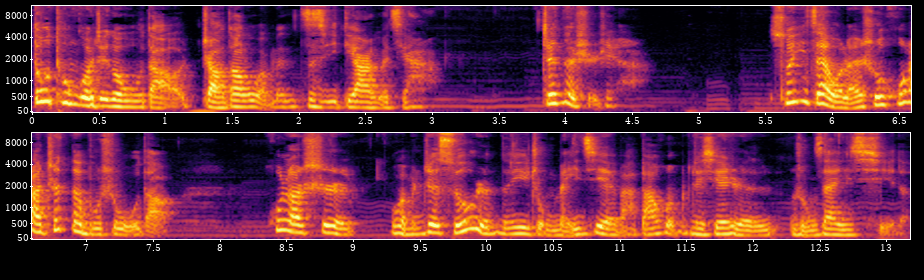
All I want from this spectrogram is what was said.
都通过这个舞蹈找到了我们自己第二个家，真的是这样。所以在我来说，呼啦真的不是舞蹈，呼啦是。我们这所有人的一种媒介吧，把我们这些人融在一起的。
